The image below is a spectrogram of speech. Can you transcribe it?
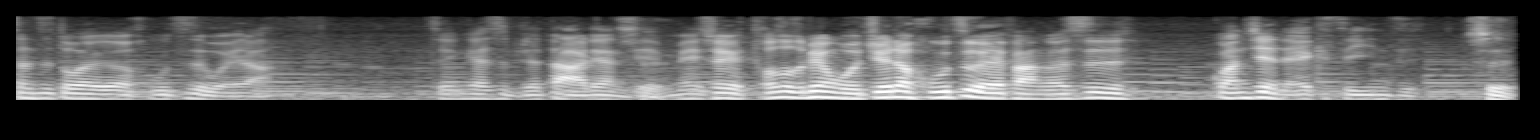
甚至多一个胡志伟啦，这应该是比较大的亮点。没，所以投手这边，我觉得胡志伟反而是关键的 X 因子。是，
